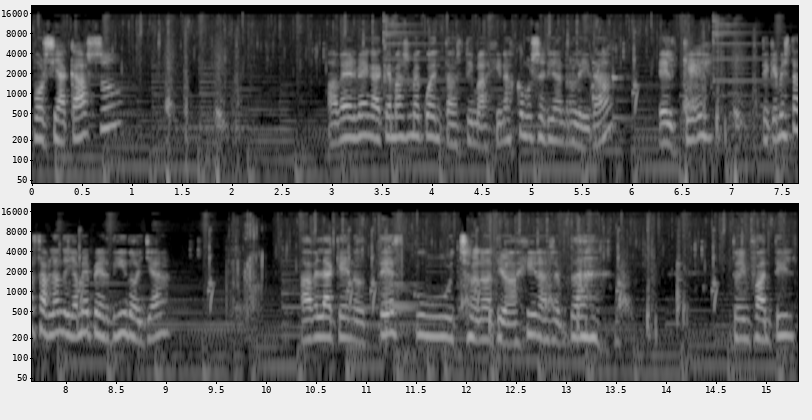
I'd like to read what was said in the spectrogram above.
Por si acaso. A ver, venga, ¿qué más me cuentas? ¿Te imaginas cómo sería en realidad? ¿El qué? ¿De qué me estás hablando? Ya me he perdido, ya. Habla que no te escucho, no te imaginas, en plan. Todo infantil.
